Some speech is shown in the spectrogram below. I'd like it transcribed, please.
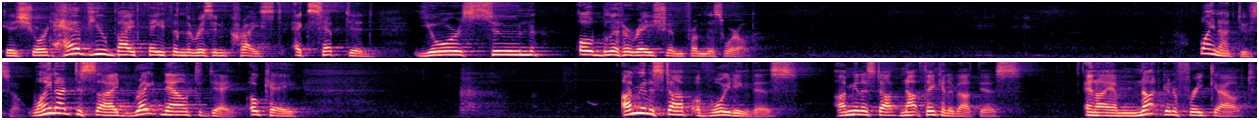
is short. Have you, by faith in the risen Christ, accepted your soon obliteration from this world? Why not do so? Why not decide right now, today, okay, I'm going to stop avoiding this. I'm going to stop not thinking about this. And I am not going to freak out.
